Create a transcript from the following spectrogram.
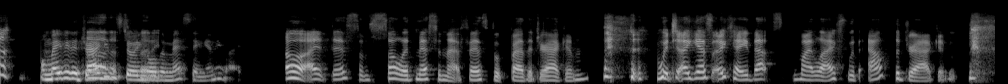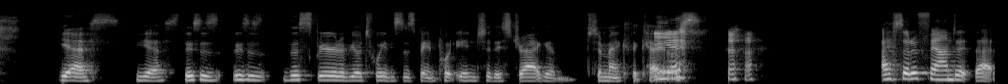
or maybe the oh, dragon's oh, doing funny. all the messing anyway. Oh, I, there's some solid mess in that first book by the dragon, which I guess, okay, that's my life without the dragon. yes, yes. This is this is the spirit of your twins has been put into this dragon to make the chaos. Yes. I sort of found it that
